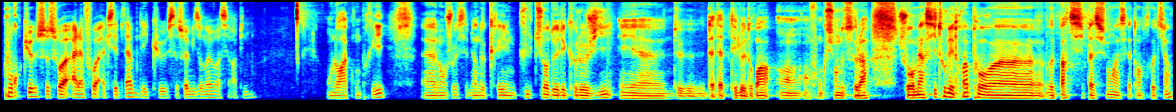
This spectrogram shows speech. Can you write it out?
pour que ce soit à la fois acceptable et que ça soit mis en œuvre assez rapidement on l'aura compris. Euh, l'enjeu, c'est bien de créer une culture de l'écologie et euh, d'adapter le droit en, fonction de cela. Je vous remercie tous les trois pour euh, votre participation à cet entretien.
